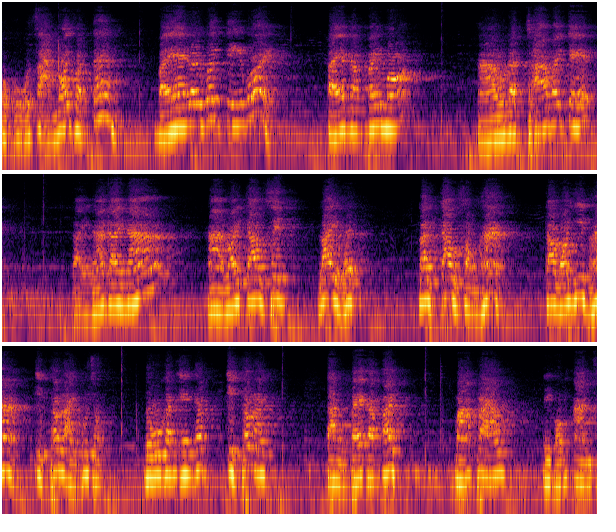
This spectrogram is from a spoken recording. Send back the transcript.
อ้โหสามร้อยกว่าแต้มแบเลยไว้กี่ว้ยแปะกับไปหมอเอาละช้าไว้เก๋ได้นะได้นะห้าร้อยเก้าสิบไล่หกไล่เก้าสองห้าเก้าร้อยยี่ห้าอีกเท่าไหร่ผู้ชม ดูกันเองครับ อีกเท่าไหร่ตั้งแปะกลับไป หมาเปล่านี่ผมอ่านไฟ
